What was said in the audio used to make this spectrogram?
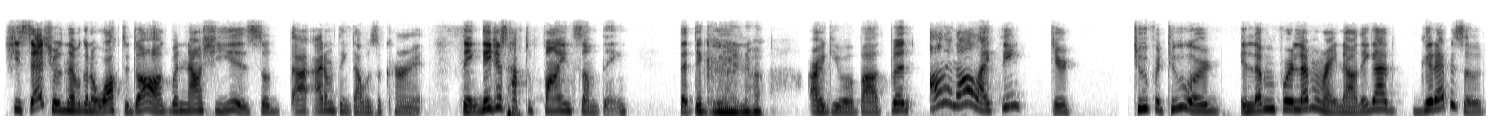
she said she was never going to walk the dog, but now she is. So I, I, don't think that was a current thing. They just have to find something that they're going to argue about. But all in all, I think they're two for two or 11 for 11 right now. They got good episode.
